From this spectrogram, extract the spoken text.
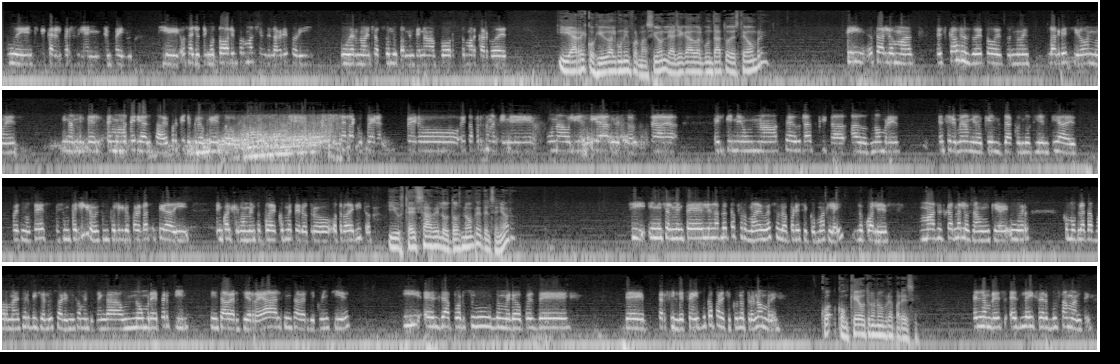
pude identificar el perfil en, en Facebook. Y, eh, o sea, yo tengo toda la información del agresor y Uber no ha hecho absolutamente nada por tomar cargo de eso. ¿Y ha recogido alguna información? ¿Le ha llegado algún dato de este hombre? Sí, o sea, lo más escabroso de todo esto no es la agresión, no es finalmente el tema material, ¿sabe? Porque yo creo que eso eh, se recupera. Pero esta persona tiene una doble identidad, o sea, él tiene una cédula escrita a dos nombres. En serio me da miedo que él ya con dos identidades, pues no sé, es, es un peligro, es un peligro para la sociedad y en cualquier momento puede cometer otro otro delito. ¿Y usted sabe los dos nombres del señor? Sí, inicialmente él en la plataforma de Uber solo aparece como Arley, lo cual es más escandaloso aún que Uber como plataforma de servicio al usuario únicamente tenga un nombre de perfil sin saber si es real, sin saber si coincide. Y él ya por su número pues de, de perfil de Facebook aparece con otro nombre. ¿Con qué otro nombre aparece? El nombre es Sleifer Bustamante.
